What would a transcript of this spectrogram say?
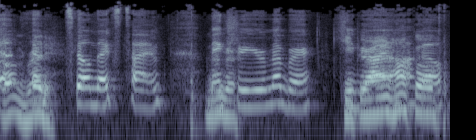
I'm ready. Until next time, make sure you remember keep your eye on Hakko.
